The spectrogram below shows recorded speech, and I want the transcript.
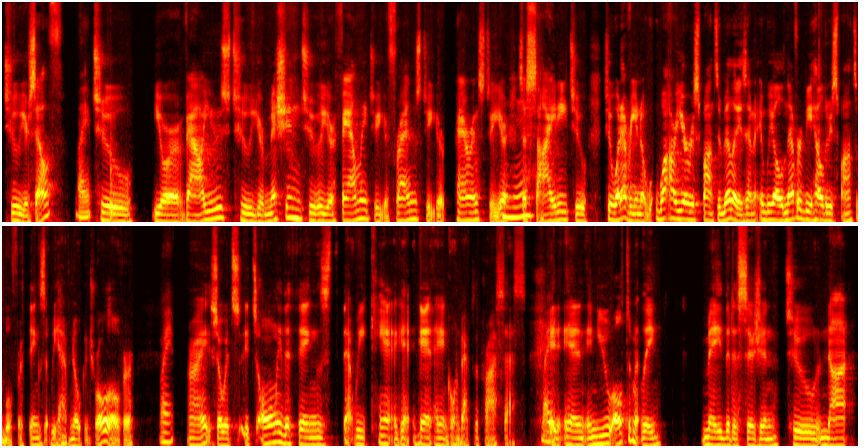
to yourself? right to your values, to your mission, to your family, to your friends, to your parents, to your Mm-hmm. society, to to whatever. You know, what are your responsibilities? And, and we'll never be held responsible for things that we have no control over. right All right. So it's it's only the things that we can't again again, again going back to the process. Right. And, and and you ultimately made the decision to not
